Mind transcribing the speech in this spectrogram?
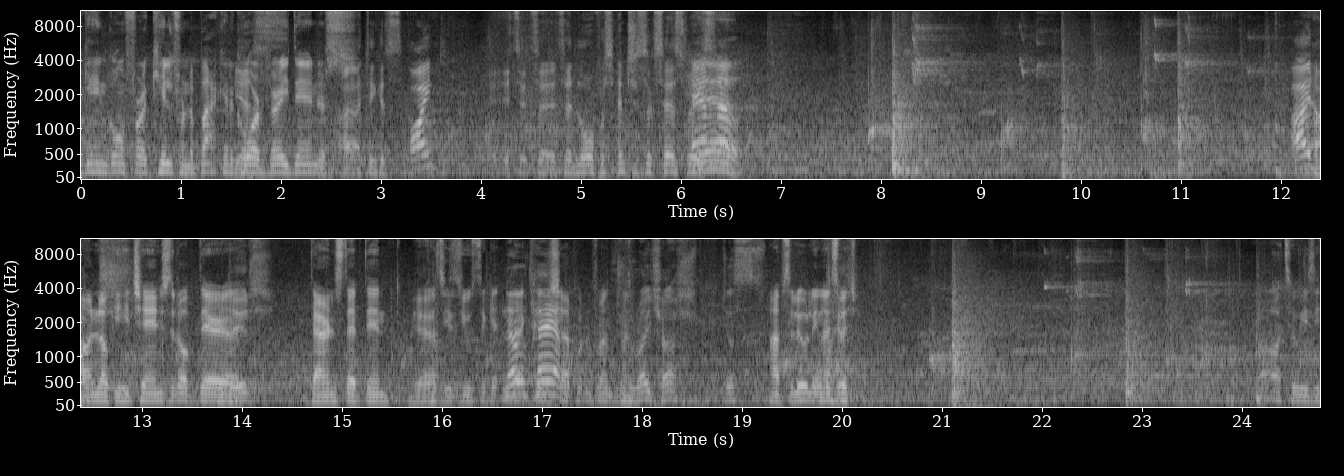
Again, going for a kill from the back of the Yes. court. Very dangerous. I, I think it's Point. it's it's a, it's a low percentage success 10 rate. Yeah. 0. Out. Now unlucky, he changed it up there. He did. Darren stepped in Yeah. because he's used to getting No that kill ten. shot put in front of To the him. right shot. Just Absolutely, nice switch. Oh, too easy.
